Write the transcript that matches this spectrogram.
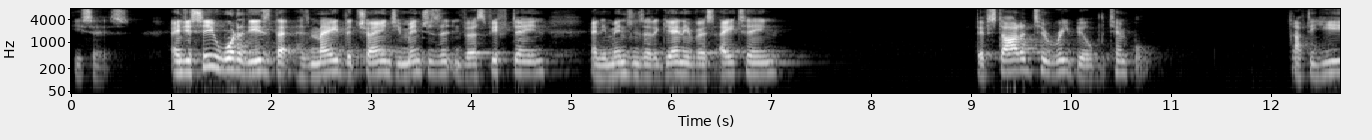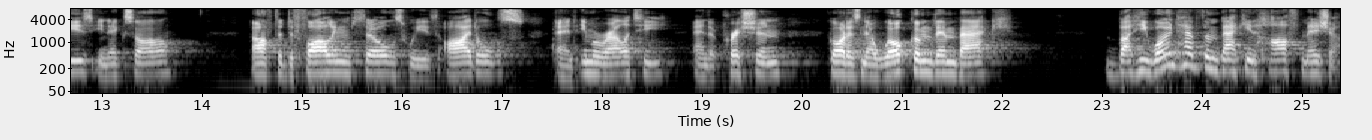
he says. And you see what it is that has made the change. He mentions it in verse 15, and he mentions it again in verse 18. They've started to rebuild the temple. After years in exile, after defiling themselves with idols and immorality and oppression, God has now welcomed them back but he won't have them back in half measure.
